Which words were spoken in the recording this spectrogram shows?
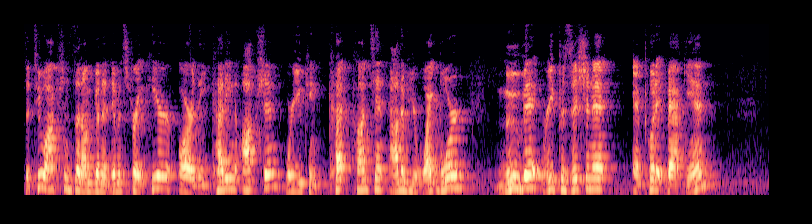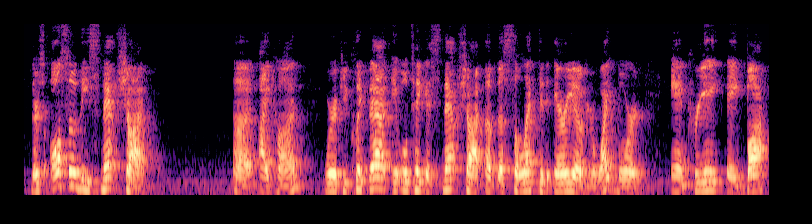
The two options that I'm going to demonstrate here are the cutting option, where you can cut content out of your whiteboard, move it, reposition it, and put it back in. There's also the snapshot uh, icon, where if you click that, it will take a snapshot of the selected area of your whiteboard and create a box,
